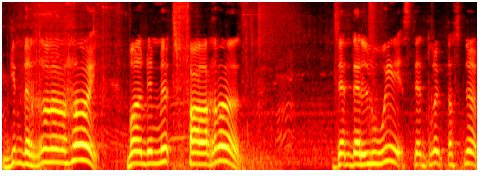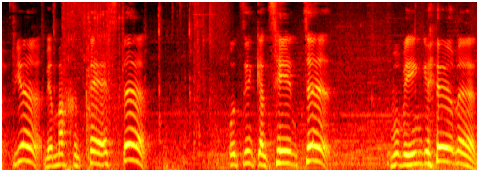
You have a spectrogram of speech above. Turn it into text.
Gehen wir rein. Wollen wir mitfahren? Denn der Luis, der drückt das Knöpfchen. Wir machen Testen. Und sind ganz hinten. Wo wir hingehören.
